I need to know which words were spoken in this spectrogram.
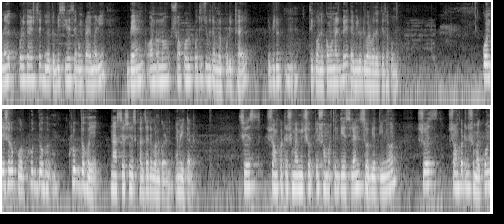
অনেক পরীক্ষায় আসছে। বিগত বিসিএস এবং প্রাইমারি ব্যাংক অন্যান্য সকল প্রতিযোগিতামূলক পরীক্ষায়। এই ভিডিও থেকে অনেক কমন আসবে, তাই ভিডিওটি বারবার দেখতে থাকুন। কোন দেশের উপর ক্ষুব্ধ ক্ষুব্ধ হয়ে নাসের সুয়েজ খাল জাতীয়করণ করেন? আমেরিকার। সুয়েজ সংকটের সময় মিশরকে সমর্থন দিয়েছিলেন সোভিয়েত ইউনিয়ন। সুয়েজ সংকটের সময় কোন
